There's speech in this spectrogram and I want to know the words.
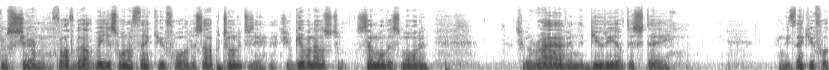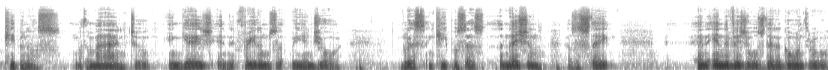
you, Mr. Chairman. Father God, we just want to thank you for this opportunity that you've given us to assemble this morning, to arrive in the beauty of this day. And we thank you for keeping us with a mind to engage in the freedoms that we enjoy. Bless and keep us as a nation, as a state, and individuals that are going through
